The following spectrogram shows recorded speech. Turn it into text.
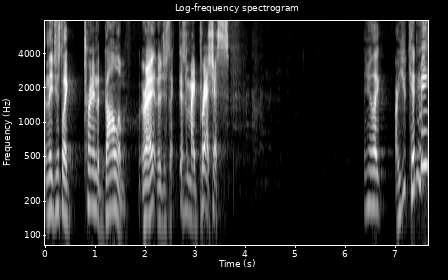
And they just like turn into Gollum right? They're just like, this is my precious. And you're like, are you kidding me?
